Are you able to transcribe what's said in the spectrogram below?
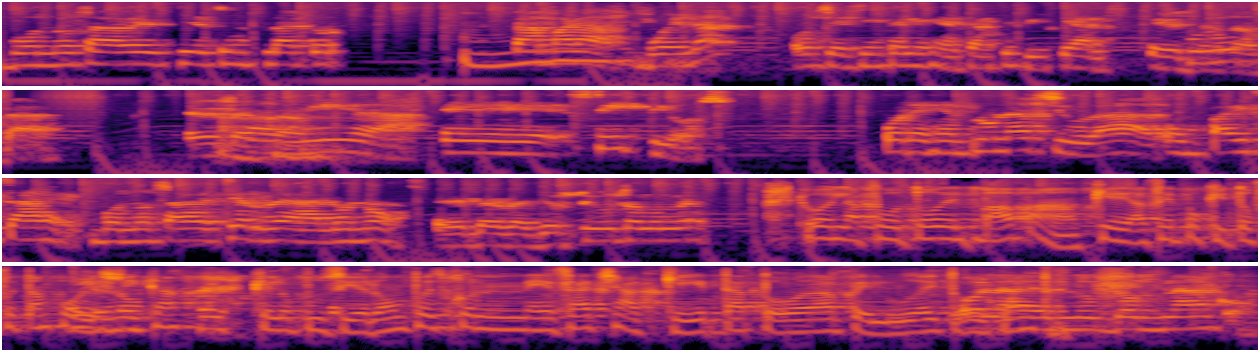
vos no sabes si es un plato mm. cámara buena o si es inteligencia artificial. Frutas, comida, eh, sitios por ejemplo, una ciudad, un paisaje, vos no sabes si es real o no. Es verdad, yo estoy usando una... O la foto del Papa, que hace poquito fue tan polémica, que lo pusieron pues con esa chaqueta toda peluda y todo. O la de Snoop Dogg blanco.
